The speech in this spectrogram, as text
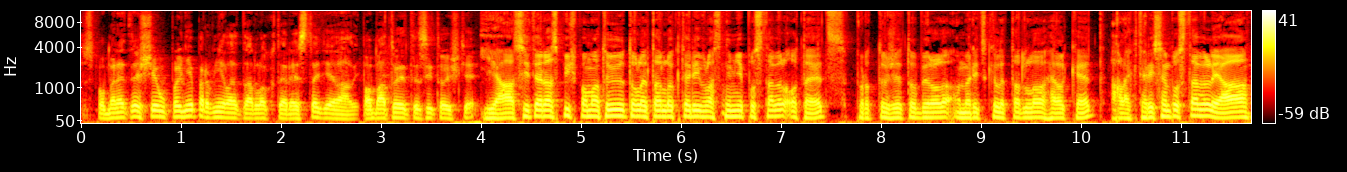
Vzpomenete ještě úplně první letadlo, které jste dělali? Pamatujete si to ještě? Já si teda spíš pamatuju to letadlo, který vlastně mě postavil otec, protože to byl americké letadlo Hellcat, ale který jsem postavil já,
